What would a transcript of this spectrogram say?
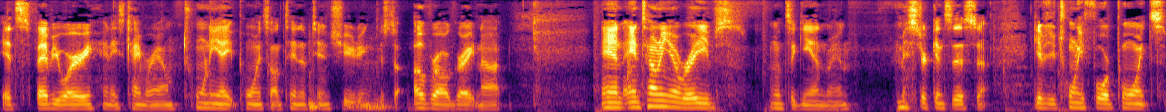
it's February and he's came around 28 points on 10 of 10 shooting. Just an overall great night. And Antonio Reeves, once again, man, Mr. Consistent, gives you 24 points,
